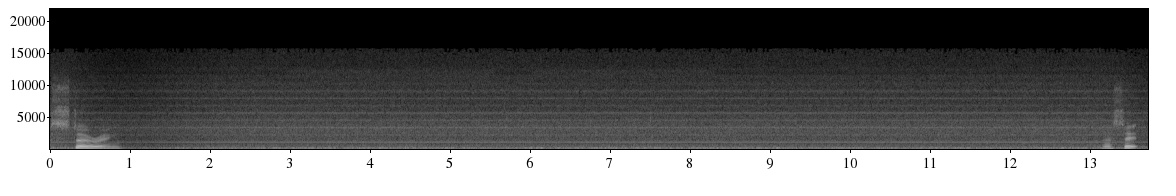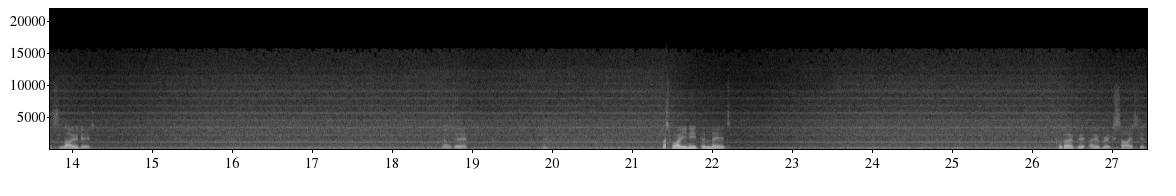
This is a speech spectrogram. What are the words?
stirring. That's it, it's loaded. Oh dear. That's why you need the lid. Got a bit overexcited.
